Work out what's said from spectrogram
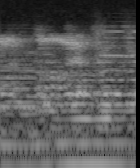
Amen.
